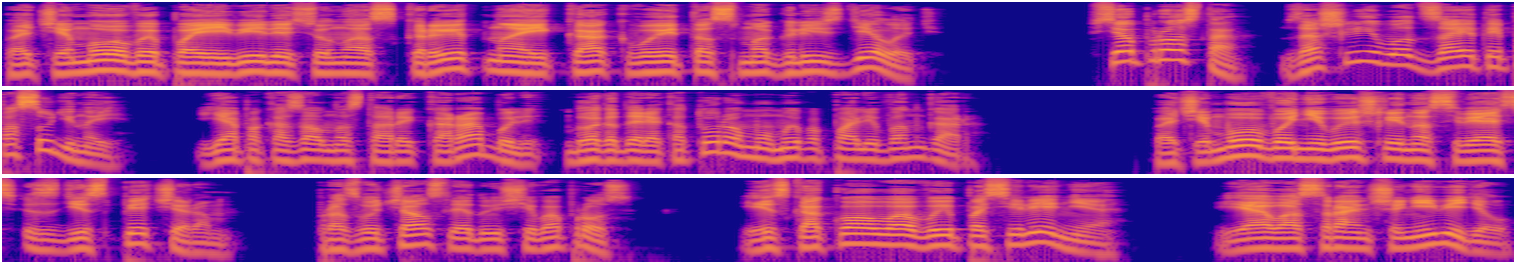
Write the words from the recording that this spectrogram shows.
«Почему вы появились у нас скрытно и как вы это смогли сделать?» «Все просто. Зашли вот за этой посудиной. Я показал на старый корабль, благодаря которому мы попали в ангар. «Почему вы не вышли на связь с диспетчером?» Прозвучал следующий вопрос. «Из какого вы поселения? Я вас раньше не видел».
